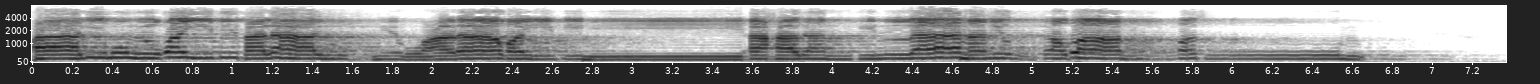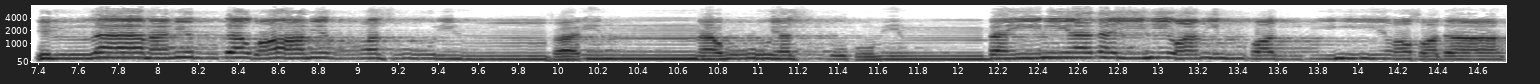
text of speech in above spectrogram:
عالم الغيب فلا يظهر على غيبه أحدا إلا من ارتضى من رسول. إلا من ارتضى من رسول فإنه يسلك من بين يديه ومن خلفه رصدا.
